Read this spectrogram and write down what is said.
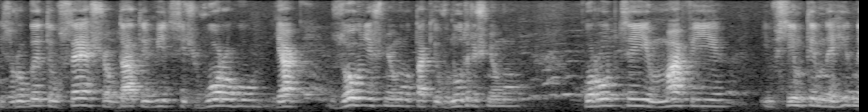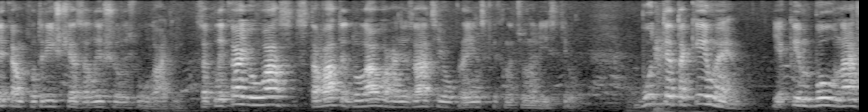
і зробити все, щоб дати відсіч ворогу, як зовнішньому, так і внутрішньому, корупції, мафії і всім тим негідникам, котрі ще залишились у владі. Закликаю вас ставати до лав Організації українських націоналістів. Будьте такими, яким був наш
